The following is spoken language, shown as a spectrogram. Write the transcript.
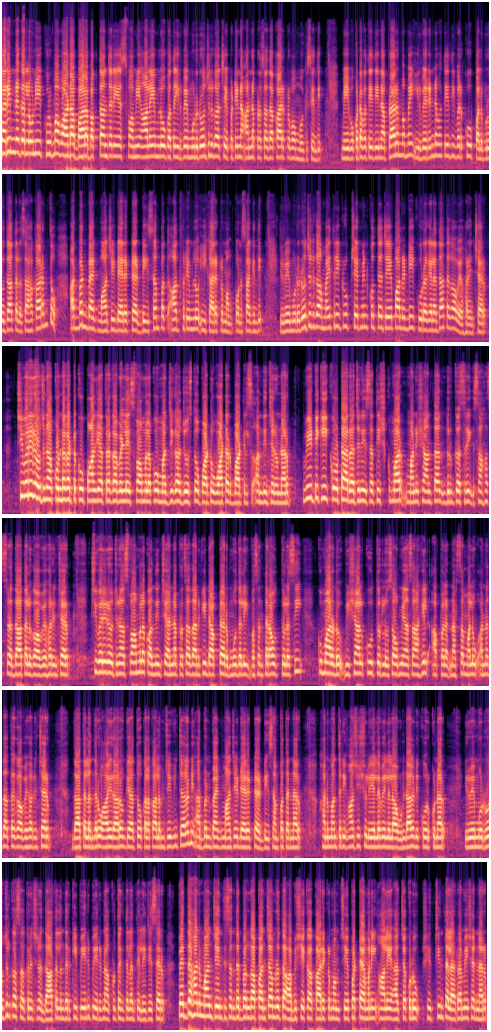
కరీంనగర్లోని కుర్మవాడ బాల భక్తాంజనేయ స్వామి ఆలయంలో గత ఇరవై మూడు రోజులుగా చేపట్టిన అన్నప్రసాద కార్యక్రమం ముగిసింది. మే ఒకటవ తేదీన ప్రారంభమై ఇరవై రెండవ తేదీ వరకు పలువురు దాతల సహకారంతో అర్బన్ బ్యాంక్ మాజీ డైరెక్టర్ డి. సంపత్ ఆధ్వర్యంలో ఈ కార్యక్రమం కొనసాగింది. ఇరవై మూడు రోజులుగా మైత్రి గ్రూప్ చైర్మన్ కొత్త జయపాల్ రెడ్డి కూరగాయల దాతగా వ్యవహరించారు. చివరి రోజున కొండగట్టుకు పాదయాత్రగా వెళ్ళే స్వాములకు మజ్జిగ జ్యూస్తో పాటు వాటర్ బాటిల్స్ అందించనున్నారు. వీటికి కోట రజని సతీష్ కుమార్ మణిశాంతన్ దుర్గశ్రీ సహస్ర దాతలుగా వ్యవహరించారు. చివరి రోజున స్వాములకు అందించే అన్న ప్రసాదానికి డాక్టర్ మూదలి వసంతరావు తులసి కుమారుడు విశాల్ కూతుర్లు సౌమ్య సాహిల్ అప్పల నర్సమ్మలు అన్నదాతగా వ్యవహరించారు. దాతలందరూ ఆయురారోగ్యాలతో కలకాలం జీవించాలని అర్బన్ బ్యాంక్ మాజీ డైరెక్టర్ డి. సంపత్ అన్నారు. హనుమంతుని ఆశీస్సులు ఎల్లవేళలా ఉండాలని కోరుకున్నారు. ఇరవై మూడు రోజులుగా సహకరించిన దాతలందరికీ పేరు పేరున కృతజ్ఞతలను తెలియజేశారు. పెద్ద హనుమాన్ జయంతి సందర్భంగా పంచామృత అభిషేక కార్యక్రమం చేపట్టామని ఆలయ అర్చకుడు చింతల రమేష్ అన్నారు.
